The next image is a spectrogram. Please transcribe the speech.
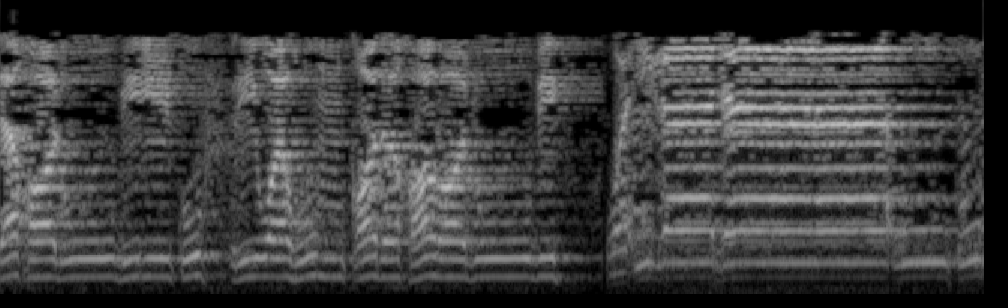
دخلوا بالكفر وهم قد خرجوا به وإذا جاءوكم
